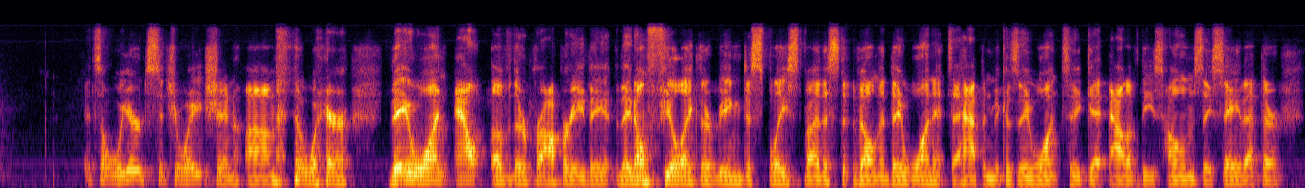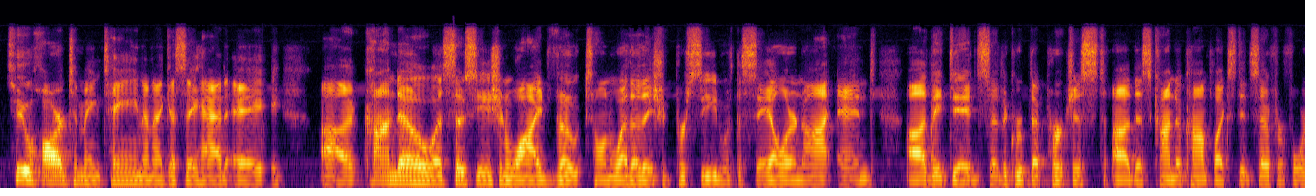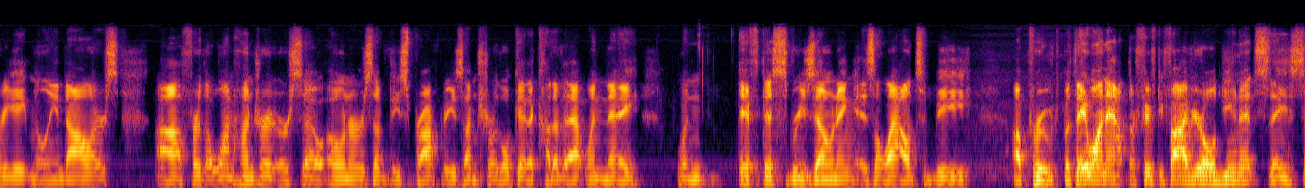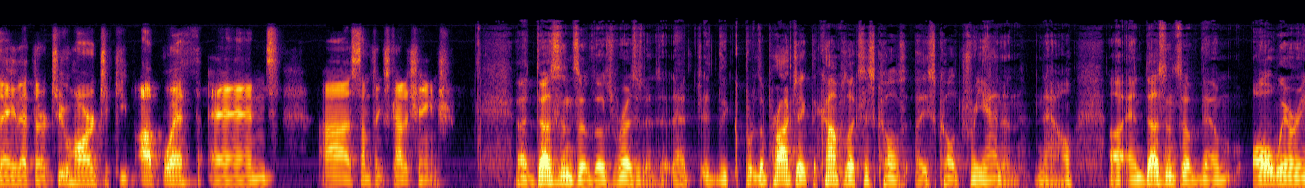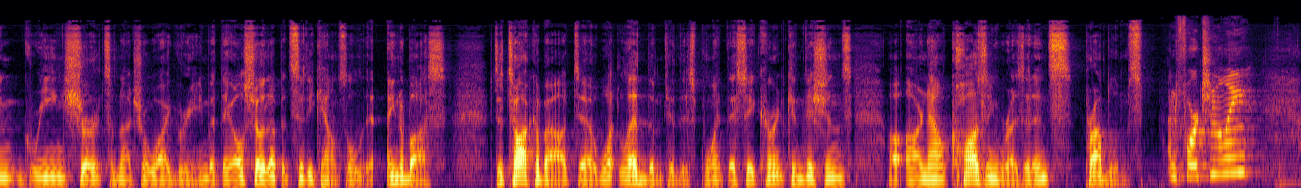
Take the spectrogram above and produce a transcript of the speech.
it's a weird situation um, where they want out of their property. They they don't feel like they're being displaced by this development. They want it to happen because they want to get out of these homes. They say that they're too hard to maintain, and I guess they had a uh, condo association wide vote on whether they should proceed with the sale or not. And uh, they did. So the group that purchased uh, this condo complex did so for $48 million uh, for the 100 or so owners of these properties. I'm sure they'll get a cut of that when they, when, if this rezoning is allowed to be approved. But they want out. They're 55 year old units. They say that they're too hard to keep up with and uh, something's got to change. Uh, dozens of those residents. Uh, the, the project, the complex is called is called Trianon now, uh, and dozens of them, all wearing green shirts. I'm not sure why green, but they all showed up at City Council in a bus to talk about uh, what led them to this point. They say current conditions uh, are now causing residents problems. Unfortunately,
